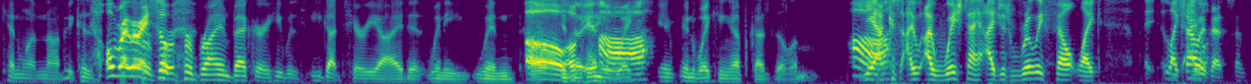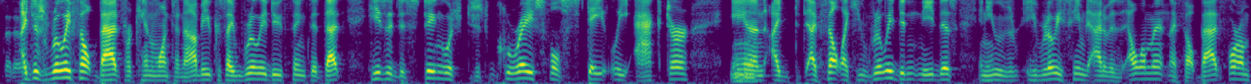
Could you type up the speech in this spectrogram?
Ken Watanabe because Oh, right, right, right. For, So- for, for Brian Becker, he was he got teary eyed when he when Oh, in, the, okay. in, the wake, in, in waking up Godzilla. Aw. Yeah, because I, I wished I, I just really felt like like I, is that sensitive. I just really felt bad for Ken Watanabe because I really do think that that he's a distinguished, just graceful, stately actor, and I, I felt like he really didn't need this, and he was he really seemed out of his element, and I felt bad for him,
